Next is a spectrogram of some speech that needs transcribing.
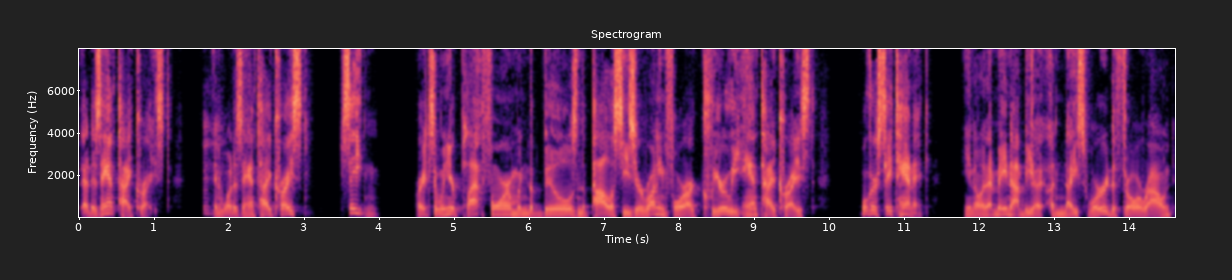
that is antichrist. Mm-hmm. And what is antichrist? Satan, right? So when your platform, when the bills and the policies you're running for are clearly antichrist, well, they're satanic, you know, and that may not be a, a nice word to throw around,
